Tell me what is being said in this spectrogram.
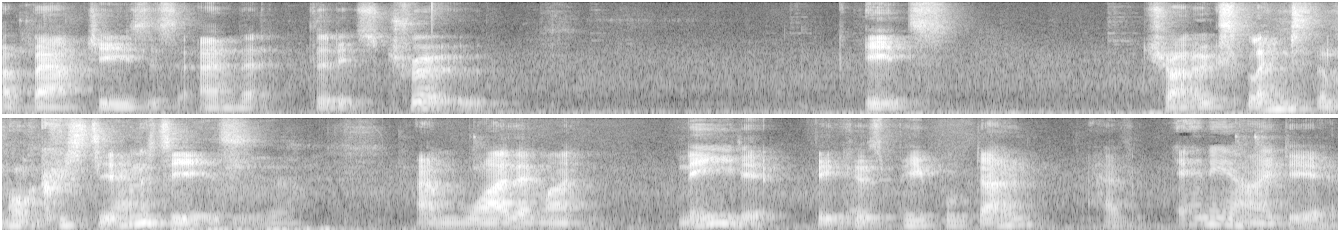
about Jesus and that, that it's true. It's trying to explain to them what Christianity is Yeah. and why they might need it because people don't have any idea.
